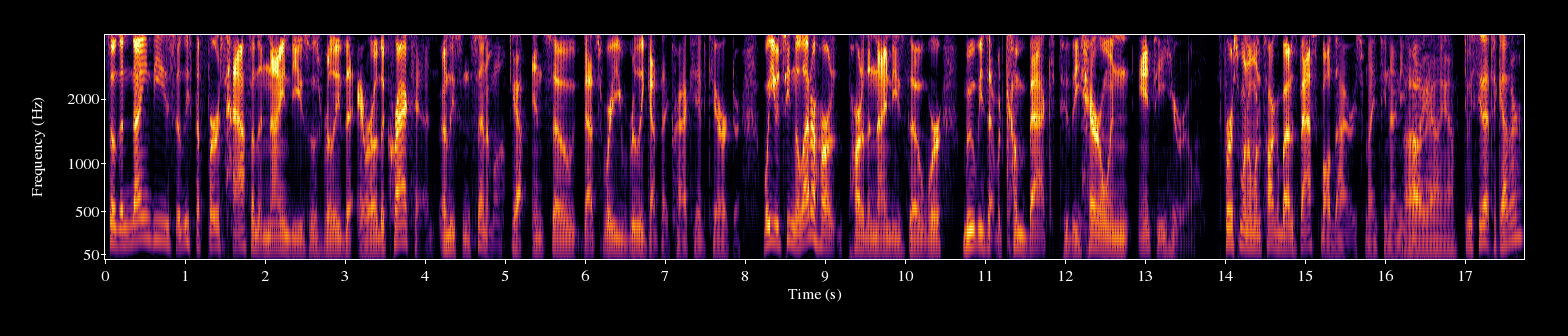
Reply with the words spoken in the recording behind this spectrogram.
So the 90s, at least the first half of the 90s, was really the era of the crackhead, or at least in cinema. Yeah. And so that's where you really got that crackhead character. What you would see in the latter part of the 90s, though, were movies that would come back to the heroin anti hero. First one I want to talk about is Basketball Diaries from 1995. Oh yeah, yeah. Do we see that together?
